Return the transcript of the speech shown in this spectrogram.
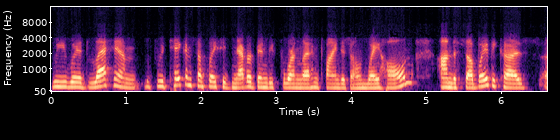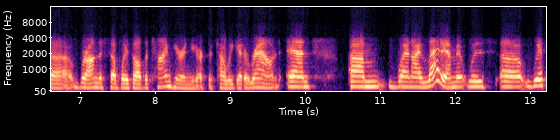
we would let him, if we'd take him someplace he'd never been before and let him find his own way home on the subway because uh, we're on the subways all the time here in New York. That's how we get around. And um, when I let him, it was uh, with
